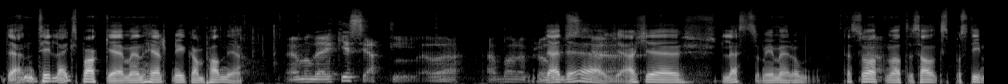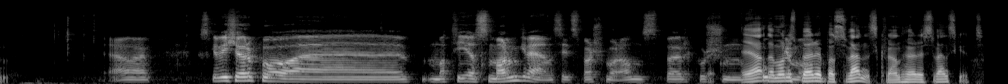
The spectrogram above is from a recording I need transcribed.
Det er en tilleggspakke med en helt ny kampanje. Ja, Men det er ikke i Seattle, er det? Jeg bare prøvde det, det er, Jeg har ikke lest så mye mer om den. Jeg så at den var til salgs på Steam. Ja, skal vi kjøre på eh, Mathias Malmgren sitt spørsmål? Han spør hvordan Ja, da må du spørre på svensk, for han høres svensk ut.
